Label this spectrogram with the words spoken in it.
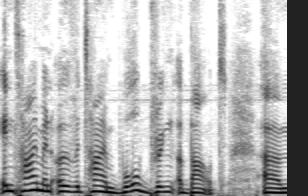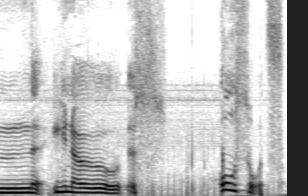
in time and over time will bring about, um, you know. All sorts.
